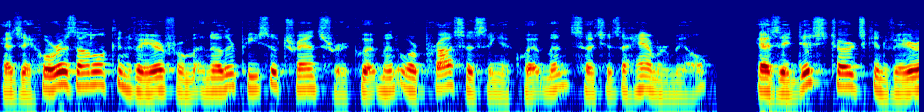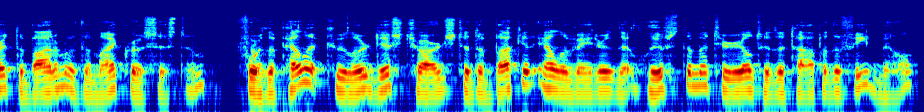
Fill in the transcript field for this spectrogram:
as a horizontal conveyor from another piece of transfer equipment or processing equipment, such as a hammer mill; as a discharge conveyor at the bottom of the micro system, for the pellet cooler discharge to the bucket elevator that lifts the material to the top of the feed mill;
